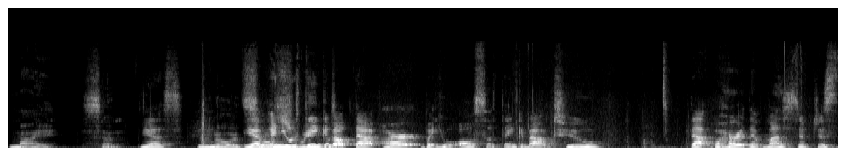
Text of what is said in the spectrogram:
my son Yes. you know it's Yep, so and you sweet. think about that part, but you also think about too that part that must have just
